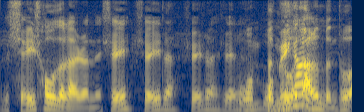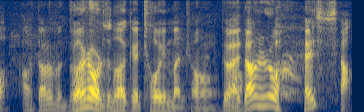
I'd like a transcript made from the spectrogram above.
那谁抽的来着？那谁谁的谁的谁的？我我没看达伦本特，哦，达伦本特转手就他妈给抽一曼城。对，啊当时我还想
